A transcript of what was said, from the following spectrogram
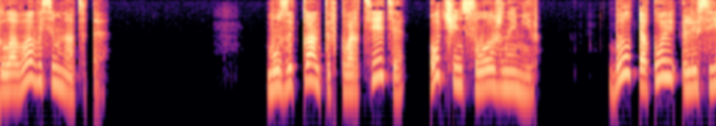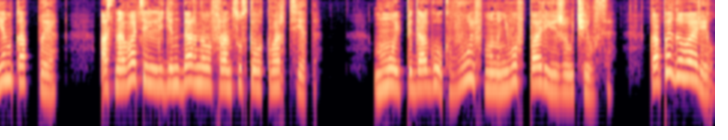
Глава 18 Музыканты в квартете — очень сложный мир. Был такой Люсьен Капе, основатель легендарного французского квартета. Мой педагог Вульфман у него в Париже учился. Капе говорил,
